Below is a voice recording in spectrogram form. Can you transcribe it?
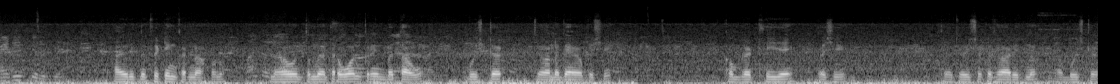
આવી રીતનું ફિટિંગ કરી નાખવાનું. અને હું તમને અત્યારે ઓન કરીને બતાવું. બૂસ્ટર જેવા લગાવ્યા પછી. કમ્પ્લીટ થઈ જાય. પછી તો જોઈ શકો છો આ રીતનો આ બૂસ્ટર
